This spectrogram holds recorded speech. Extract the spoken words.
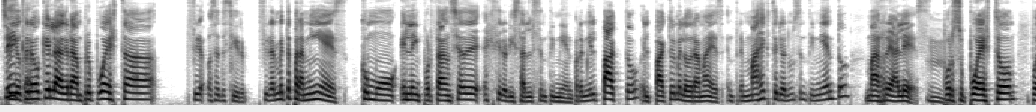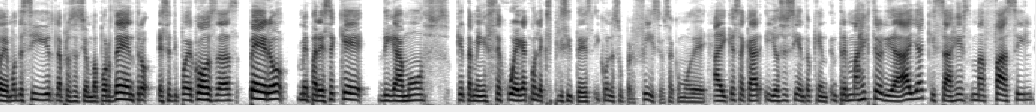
Sí, yo creo que la gran propuesta, o sea, es decir, finalmente para mí es como en la importancia de exteriorizar el sentimiento. Para mí el pacto, el pacto del melodrama es, entre más exterior un sentimiento, más real es. Mm. Por supuesto, podemos decir, la procesión va por dentro, ese tipo de cosas, pero me parece que digamos que también se juega con la explicitez y con la superficie, o sea, como de hay que sacar, y yo sí siento que entre más exterioridad haya, quizás es más fácil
